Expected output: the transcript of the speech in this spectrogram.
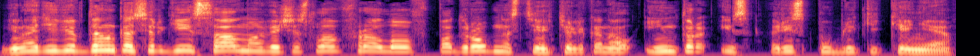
Геннадий Вивденко, Сергей Салма, Вячеслав Фролов. Подробности телеканал Интер из Республики Кения.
